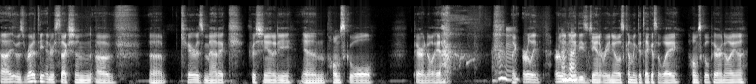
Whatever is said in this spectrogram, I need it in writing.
Uh, it was right at the intersection of uh, charismatic Christianity and homeschool paranoia. mm-hmm. like early early uh-huh. 90s Janet Reno is coming to take us away, homeschool paranoia.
